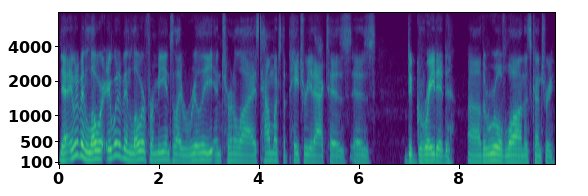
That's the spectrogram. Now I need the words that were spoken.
Yeah, it would have been lower. It would have been lower for me until I really internalized how much the Patriot Act has has degraded uh, the rule of law in this country.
